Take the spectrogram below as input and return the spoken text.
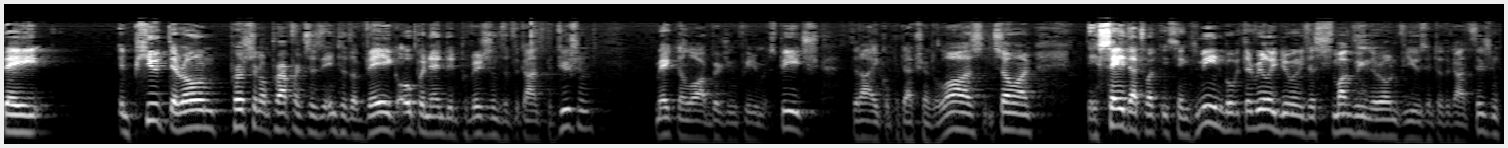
They impute their own personal preferences into the vague, open-ended provisions of the Constitution, make no law abridging freedom of speech, deny equal protection of the laws, and so on. They say that's what these things mean, but what they're really doing is just smuggling their own views into the Constitution.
